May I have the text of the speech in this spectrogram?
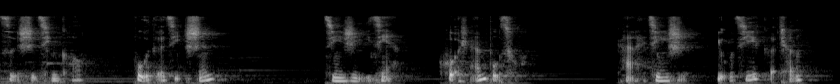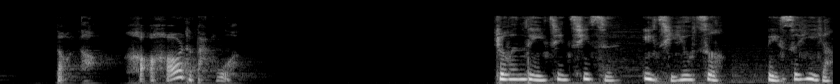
自视清高，不得近身。今日一见，果然不错。看来今日有机可乘，倒要好好的把握。周文丽见妻子欲起又坐。脸色异样，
